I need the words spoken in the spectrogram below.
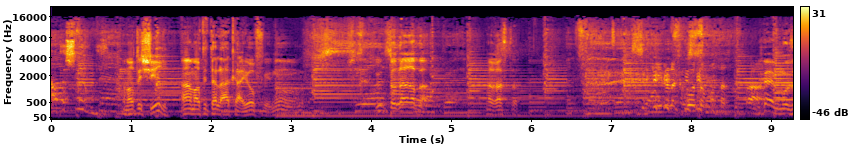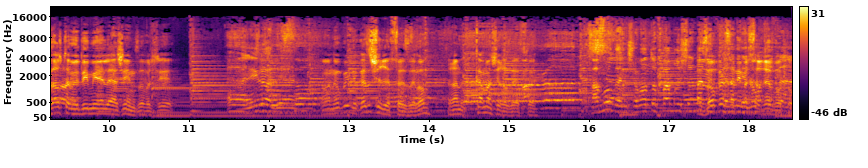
אמרת שיר. אמרתי שיר? אה, אמרתי את הלהקה, יופי, נו. תודה רבה. הרסת. כאילו לקחו אותו מאותה תקופה. מוזר שאתם יודעים מי אלה השין, זה אבל שיר. אני לא יודע. נו בדיוק, איזה שיר יפה זה, לא? כמה השיר הזה יפה? חמוד, אני שומע אותו פעם ראשונה. עזוב איך אני מחרב אותו,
